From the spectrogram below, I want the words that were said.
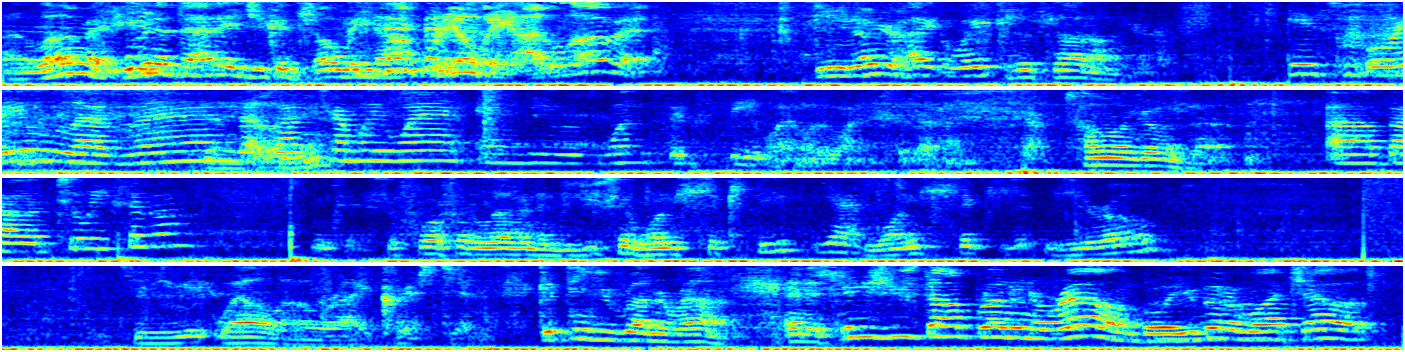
I love it. Even at that age, you can tell me not really. I love it. Do you know your height and weight? Because it's not on here. He's 4'11 that last time we went, and he was 160 when we went to the doctor. How long ago was that? Uh, about two weeks ago? Okay, so four foot eleven. And did you say one sixty? Yes. One six zero. You eat well, all right, Christian. Good thing you run around. And as soon as you stop running around, boy, you better watch out.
